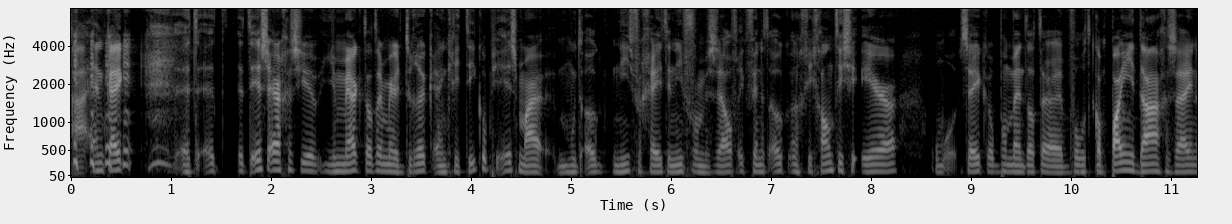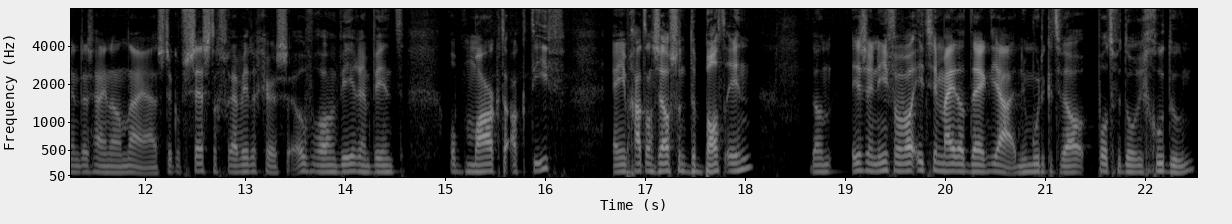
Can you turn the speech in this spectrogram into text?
Ja, en kijk, het, het, het is ergens, je, je merkt dat er meer druk en kritiek op je is, maar moet ook niet vergeten, niet voor mezelf, ik vind het ook een gigantische eer, om, zeker op het moment dat er bijvoorbeeld campagnedagen zijn en er zijn dan nou ja, een stuk of 60 vrijwilligers overal in weer en wind op markten actief en je gaat dan zelfs een debat in, dan is er in ieder geval wel iets in mij dat denkt, ja, nu moet ik het wel potverdorie goed doen.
